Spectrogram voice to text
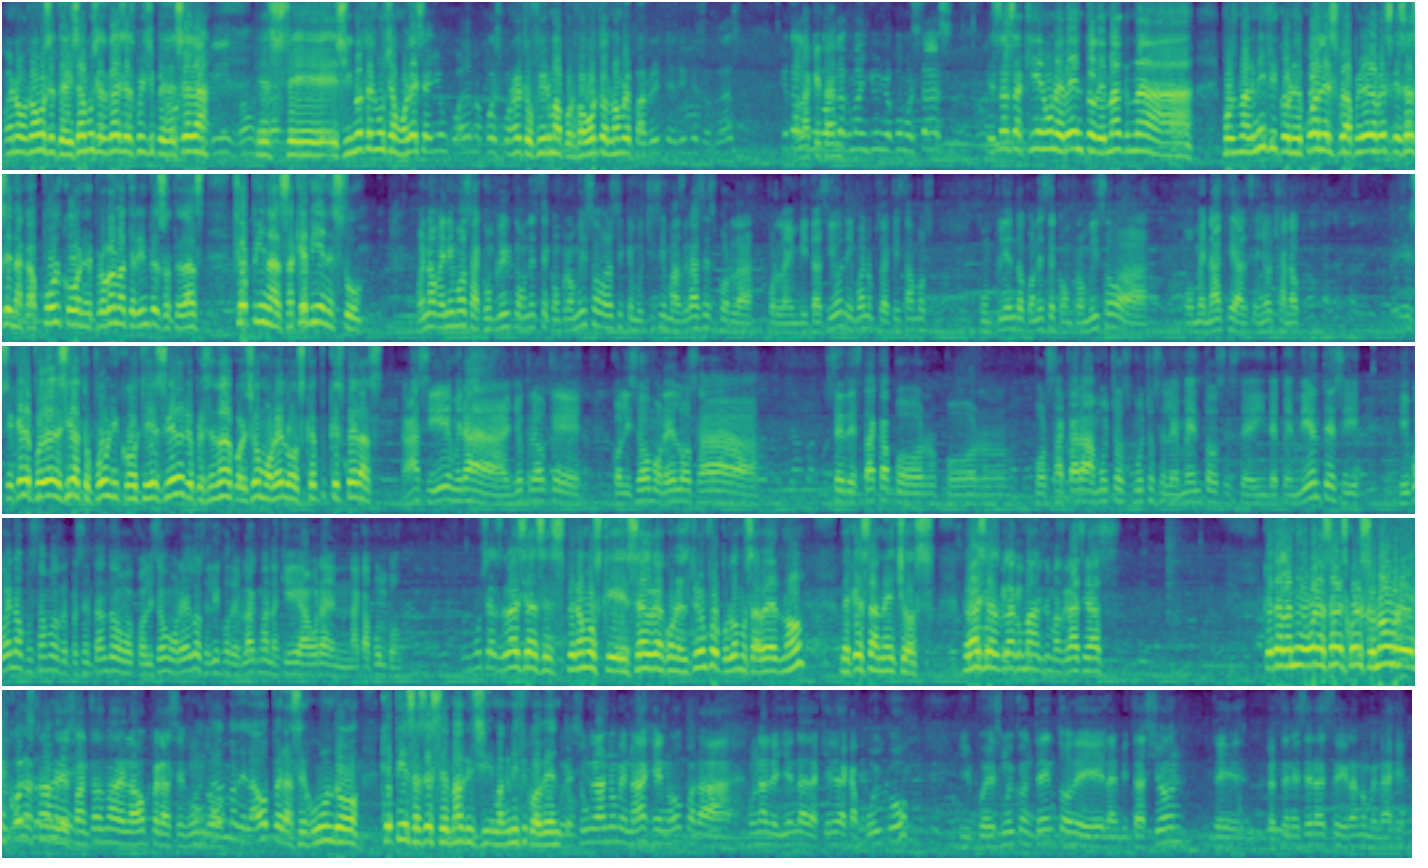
Bueno, vamos a entrevistar. Muchas gracias, Príncipe de Seda. Este, si no tienes mucha molestia, hay un cuaderno, puedes poner tu firma, por favor, tu nombre para irte atrás. ¿Qué tal, Hola, amigo ¿qué tal? Blackman Junior? ¿Cómo estás? Estás aquí en un evento de Magna, pues magnífico, en el cual es la primera vez que se hace en Acapulco, en el programa Teniente Sotedas. ¿Qué opinas? ¿A qué vienes tú? Bueno, venimos a cumplir con este compromiso, así que muchísimas gracias por la, por la invitación y bueno, pues aquí estamos cumpliendo con este compromiso a homenaje al señor Chanok. Eh, ¿Qué le podrías decir a tu público? Tienes viene representando a Coliseo Morelos, ¿Qué, ¿qué, esperas? Ah, sí, mira, yo creo que Coliseo Morelos ha se destaca por, por, sacar a muchos, muchos elementos este, independientes y, y, bueno, pues estamos representando Coliseo Morelos, el hijo de Blackman, aquí ahora en Acapulco. Pues muchas gracias, esperamos que salga con el triunfo, pues vamos a ver, ¿no? De qué están hechos. Gracias, Blackman. muchísimas gracias. ¿Qué tal, amigo? Buenas tardes, ¿cuál es su nombre? Buenas tardes, Fantasma de la Ópera Segundo. Fantasma de la Ópera Segundo. ¿Qué piensas de este magnífico evento? Es pues un gran homenaje, ¿no? Para una leyenda de aquí de Acapulco y pues muy contento de la invitación de pertenecer a este gran homenaje.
